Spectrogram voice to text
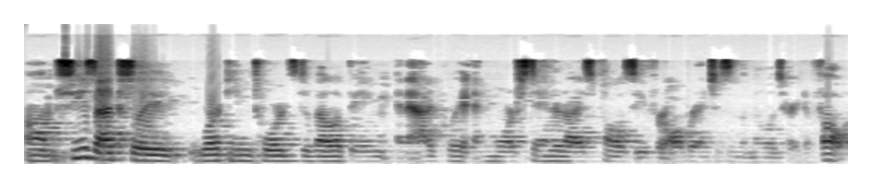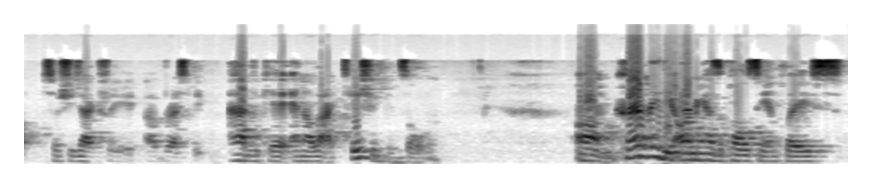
Um, she's actually working towards developing an adequate and more standardized policy for all branches in the military to follow. So she's actually a breastfeeding advocate and a lactation consultant. Um, currently, the Army has a policy in place,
